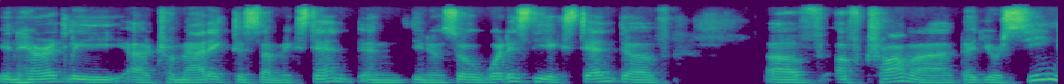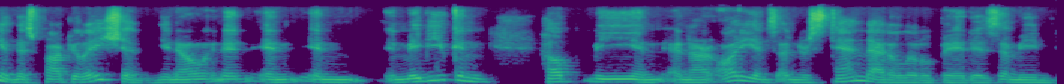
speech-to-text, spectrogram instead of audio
inherently uh, traumatic to some extent? And, you know, so what is the extent of, of, of trauma that you're seeing in this population, you know, and, and, and, and maybe you can help me and, and our audience understand that a little bit is, I mean,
